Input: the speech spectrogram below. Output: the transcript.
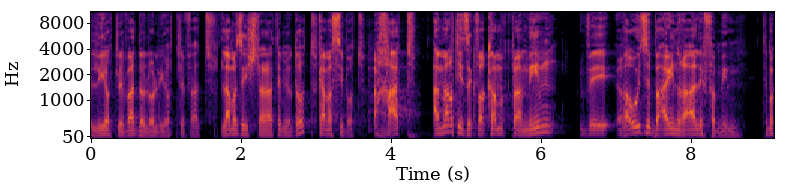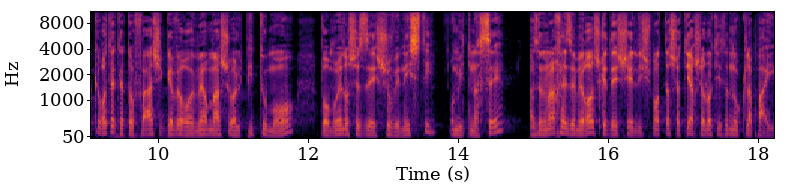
להיות לבד או לא להיות לבד. למה זה השתנה אתם יודעות? כמה סיבות. אחת, אמרתי את זה כבר כמה פעמים, וראו את זה בעין רעה לפעמים. אתם מכירות את התופעה שגבר אומר משהו על פי תומו ואומרים לו שזה שוביניסטי או מתנשא? אז אני אומר לכם את זה מראש כדי שלשמוט את השטיח שלא תטענו כלפיי.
